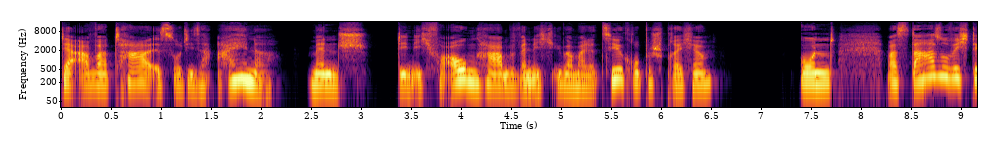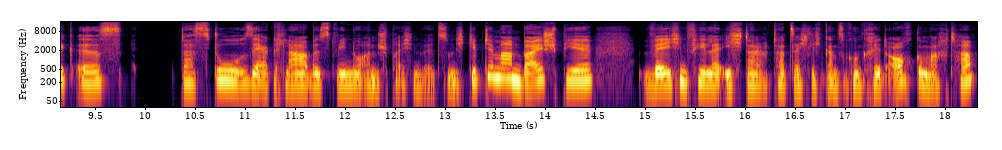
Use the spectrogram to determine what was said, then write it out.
Der Avatar ist so dieser eine Mensch, den ich vor Augen habe, wenn ich über meine Zielgruppe spreche. Und was da so wichtig ist, dass du sehr klar bist, wen du ansprechen willst. Und ich gebe dir mal ein Beispiel, welchen Fehler ich da tatsächlich ganz konkret auch gemacht habe,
